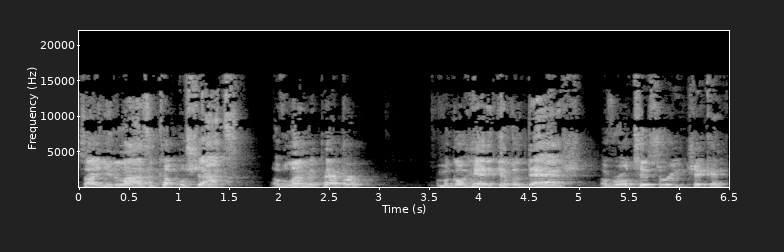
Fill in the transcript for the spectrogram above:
So I utilize a couple shots of lemon pepper. I'm gonna go ahead and give a dash of rotisserie chicken.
